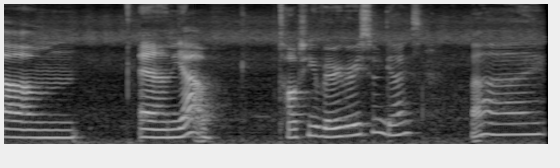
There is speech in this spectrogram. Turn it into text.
Um, and yeah, talk to you very, very soon, guys. Bye.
